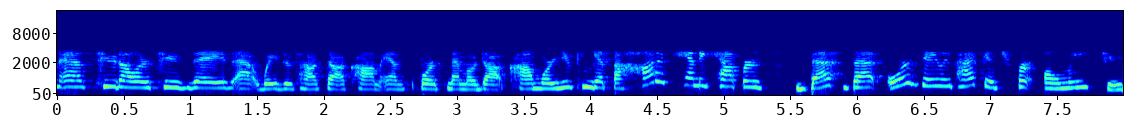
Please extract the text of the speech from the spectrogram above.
Known as $2 Tuesdays at wagertalk.com and sportsmemo.com, where you can get the hottest handicappers' best bet or daily package for only $2.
